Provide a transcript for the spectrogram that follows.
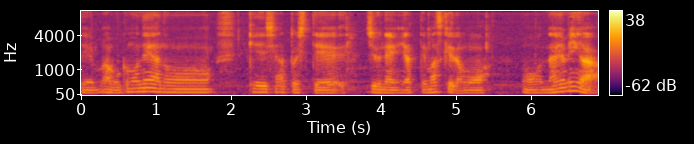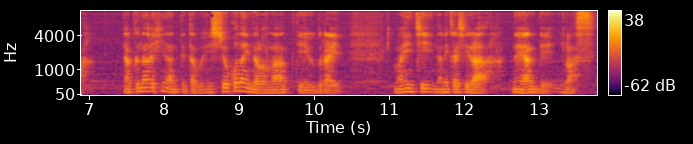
でまあ僕もねあの経営者として10年やってますけどももう悩みがなくなる日なんて多分一生来ないんだろうなっていうぐらい毎日何かしら悩んでいます。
